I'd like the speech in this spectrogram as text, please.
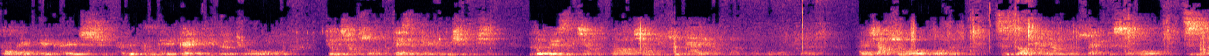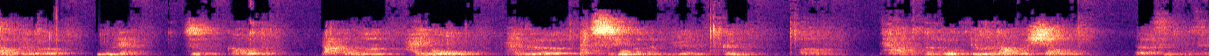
从台电开始，他就铺天盖地的就就想说再生能源不行不行，特别是讲到像比如说太阳能的部分，他就想说我们制造太阳能板的时候制造的污染是很高的，然后呢还有它的使用的能源跟呃它能够得到的效益呃是不成。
